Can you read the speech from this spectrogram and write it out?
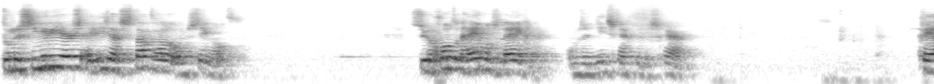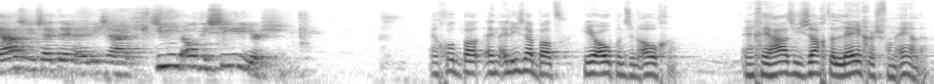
Toen de Syriërs Elisa's stad hadden omsingeld, stuurde God een hemels leger om zijn dienstknecht te beschermen. Gehazi zei tegen Elisa: Zie al die Syriërs? En, God en Elisa bad: Heer, open zijn ogen. En Gehazi zag de legers van engelen.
